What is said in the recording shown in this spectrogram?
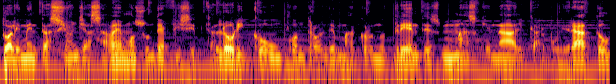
Tu alimentación ya sabemos, un déficit calórico, un control de macronutrientes, más que nada el carbohidrato,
